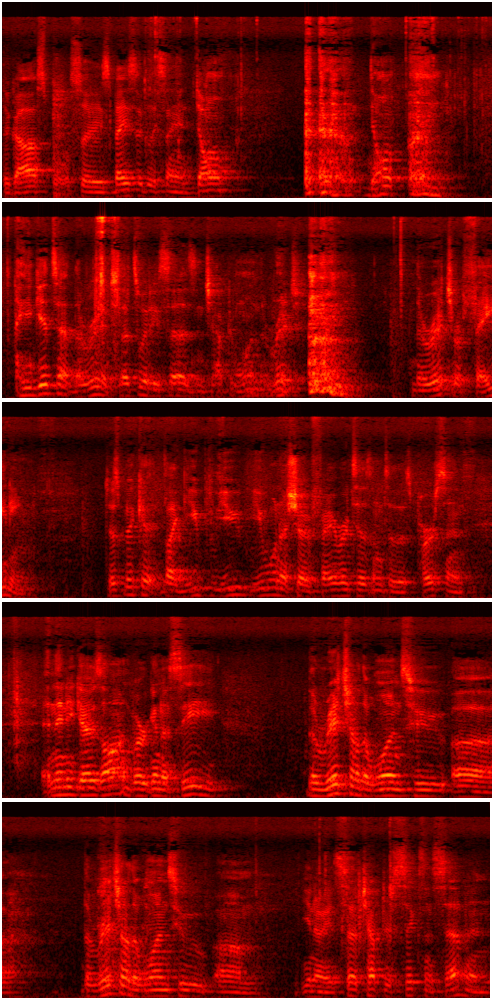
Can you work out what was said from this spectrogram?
the gospel. So he's basically saying, don't, don't. he gets at the rich. That's what he says in chapter one. The rich, the rich are fading, just because like you you you want to show favoritism to this person, and then he goes on. We're gonna see, the rich are the ones who. Uh, the rich are the ones who, um, you know, in chapter six and seven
